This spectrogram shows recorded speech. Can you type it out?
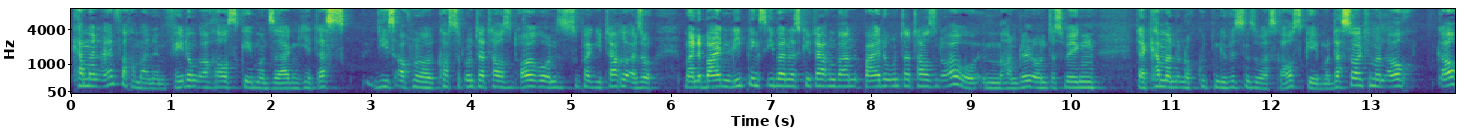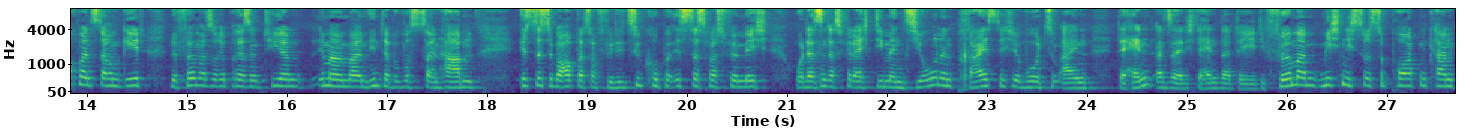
kann man einfach mal eine Empfehlung auch rausgeben und sagen, hier, das, die ist auch nur, kostet unter 1000 Euro und ist super Gitarre. Also meine beiden Lieblings-Ibanez-Gitarren waren beide unter 1000 Euro im Handel und deswegen, da kann man dann noch guten Gewissen sowas rausgeben. Und das sollte man auch auch wenn es darum geht, eine Firma zu repräsentieren, immer mal im Hinterbewusstsein haben, ist das überhaupt was auch für die Zielgruppe, ist das was für mich oder sind das vielleicht Dimensionen, preisliche, wo zum einen der Händler, also nicht der Händler, die, die Firma mich nicht so supporten kann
